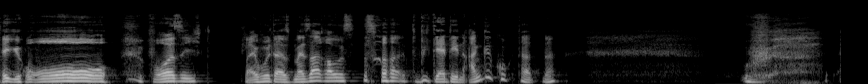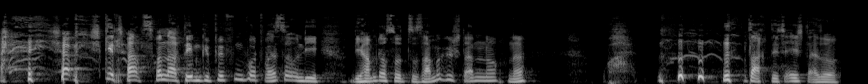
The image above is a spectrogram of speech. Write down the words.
Ich, oh, Vorsicht. Gleich holt er das Messer raus. So, wie der den angeguckt hat, ne? Uff. Ich hab mich gedacht, so nachdem gepfiffen wurde, weißt du, und die, die haben doch so zusammengestanden noch, ne? Dachte ich echt, also.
